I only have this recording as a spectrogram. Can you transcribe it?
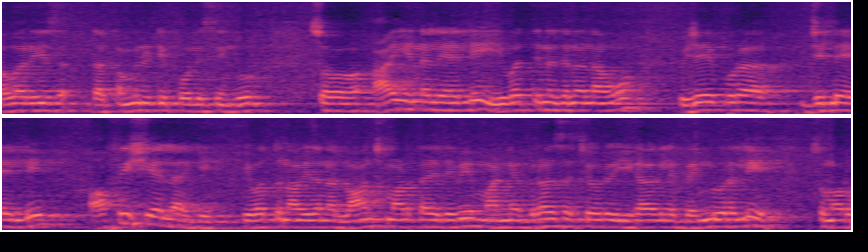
hour is the community policing. So ಆ ಹಿನ್ನೆಲೆಯಲ್ಲಿ ಇವತ್ತಿನ ದಿನ ನಾವು ವಿಜಯಪುರ ಜಿಲ್ಲೆಯಲ್ಲಿ ಅಫಿಷಿಯಲ್ ಆಗಿ ಇವತ್ತು ನಾವು ಇದನ್ನು ಲಾಂಚ್ ಮಾಡ್ತಾ ಇದ್ದೀವಿ. ಮಾನ್ಯ ಗೃಹ ಸಚಿವರು ಈಗಾಗಲೇ ಬೆಂಗಳೂರಲ್ಲಿ ಸುಮಾರು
